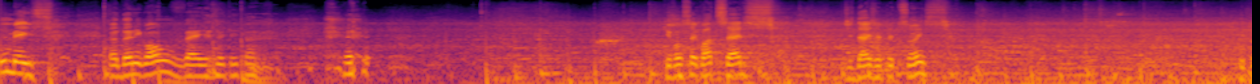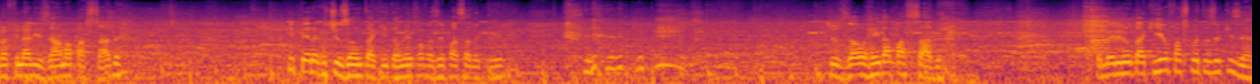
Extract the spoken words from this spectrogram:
um mês andando igual um velho de 80 anos. Que vão ser quatro séries de 10 repetições. E pra finalizar uma passada. Que pena que o tiozão não tá aqui também pra fazer passada com ele. tiozão, rei da passada. Como ele não tá aqui, eu faço quantas eu quiser.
